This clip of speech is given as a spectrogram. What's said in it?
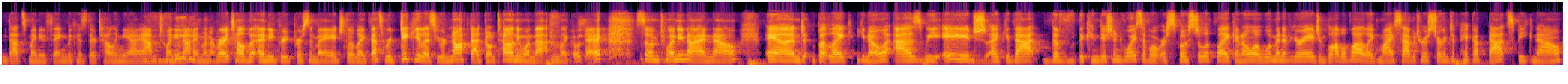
that's my new thing because they're telling me I am 29. Whenever I tell the, any Greek person my age, they're like, "That's ridiculous. You're not that. Don't tell anyone that." I'm like, "Okay." So I'm 29 now, and but like you know, as we age, like that the the conditioned voice of what we're supposed to look like, and oh, a woman of your age, and blah blah blah. Like my saboteur is starting to pick up that speak now,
